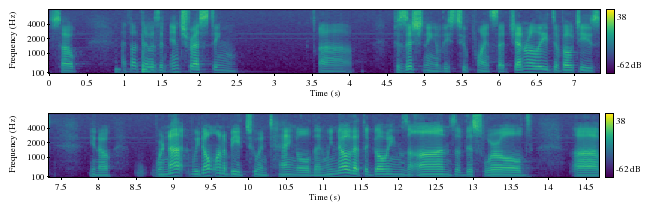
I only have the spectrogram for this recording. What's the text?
So I thought that was an interesting uh, positioning of these two points that generally devotees, you know, we're not, we don't want to be too entangled, and we know that the goings ons of this world, uh,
